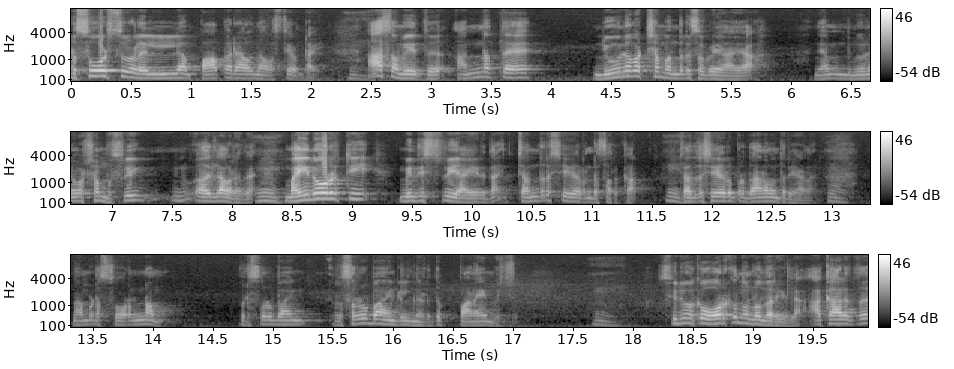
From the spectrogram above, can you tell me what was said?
റിസോഴ്സുകളെല്ലാം പാപ്പരാവുന്ന അവസ്ഥയുണ്ടായി. ആ സമയത്ത് അന്നത്തെ ന്യൂനപക്ഷ മന്ത്രിസഭയായ ഞാൻ ന്യൂനപക്ഷ മുസ്ലിം അതല്ല പറയുന്നത് മൈനോറിറ്റി മിനിസ്ട്രി ആയിരുന്ന ചന്ദ്രശേഖറിന്റെ സർക്കാർ ചന്ദ്രശേഖർ പ്രധാനമന്ത്രിയാണ്. നമ്മുടെ സ്വർണം റിസർവ് ബാങ്ക് റിസർവ് ബാങ്കിൽ നിന്നെടുത്ത് പണയം വെച്ചു. സിനുവൊക്കെ ഓർക്കുന്നുണ്ടോന്ന് അറിയില്ല ആ കാലത്ത്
